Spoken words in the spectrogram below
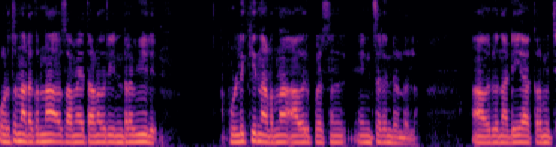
കൊടുത്തു നടക്കുന്ന സമയത്താണ് ഒരു ഇന്റർവ്യൂവിൽ പുള്ളിക്ക് നടന്ന ആ ഒരു പേഴ്സണൽ ഇൻസിഡന്റ് ഉണ്ടല്ലോ. ഒരു നടിയെ ആക്രമിച്ച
